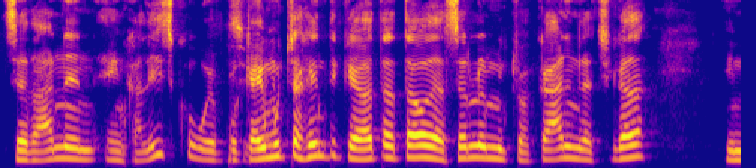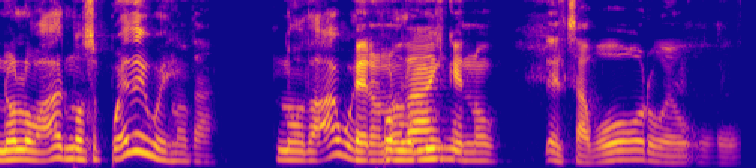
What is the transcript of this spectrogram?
se dan en, en Jalisco, güey. Porque Sí. hay mucha gente que ha tratado de hacerlo en Michoacán y la chingada y no lo ha, no se puede, güey. No No, da. da, güey. Pero no da en que no. El sabor o. o-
